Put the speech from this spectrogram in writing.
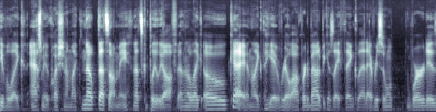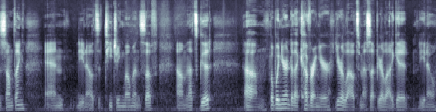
people like ask me a question i'm like nope that's not me. That's completely off. And they're like okay. And like they get real awkward about it because they think that every single word is something and you know it's a teaching moment and stuff. Um, that's good. Um, but when you're into that covering you're you're allowed to mess up. You're allowed to get it you know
